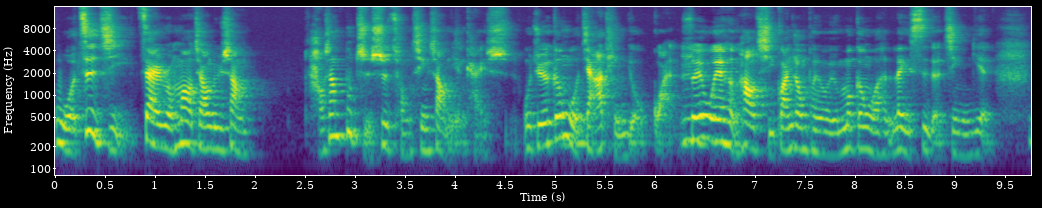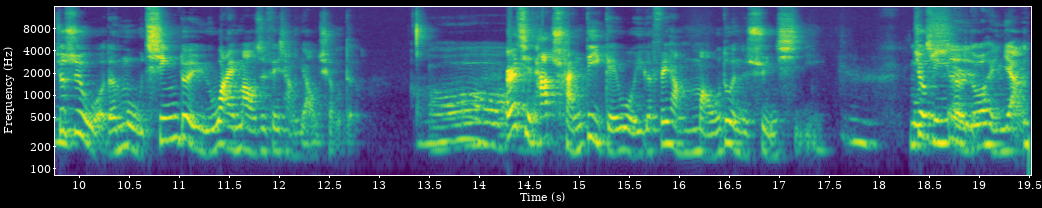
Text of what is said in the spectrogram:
我自己在容貌焦虑上。好像不只是从青少年开始，我觉得跟我家庭有关，所以我也很好奇观众朋友有没有跟我很类似的经验，就是我的母亲对于外貌是非常要求的，哦而且她传递给我一个非常矛盾的讯息，嗯母亲耳朵很痒，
